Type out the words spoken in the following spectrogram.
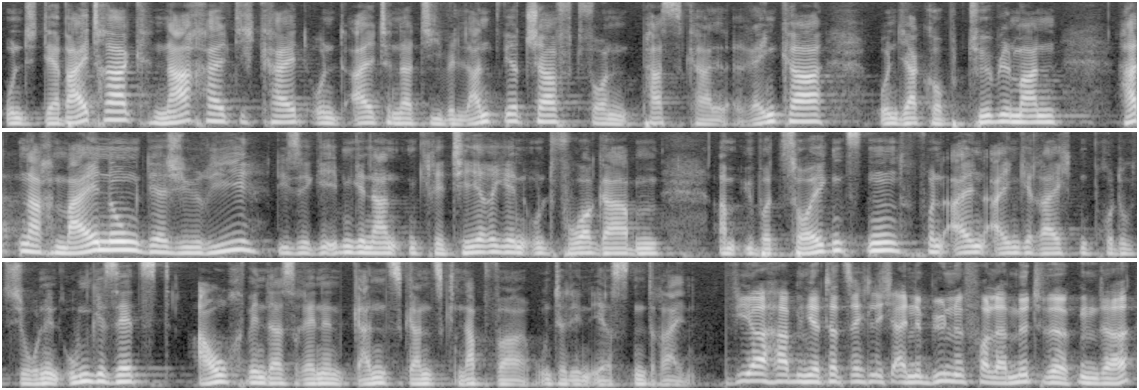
Und der Beitrag Nachhaltigkeit und alternative Landwirtschaft von Pascal Renka und Jakob Töbelmann hat nach Meinung der Jury diese eben genannten Kriterien und Vorgaben am überzeugendsten von allen eingereichten Produktionen umgesetzt, auch wenn das Rennen ganz, ganz knapp war unter den ersten dreien. Wir haben hier tatsächlich eine Bühne voller Mitwirkender,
